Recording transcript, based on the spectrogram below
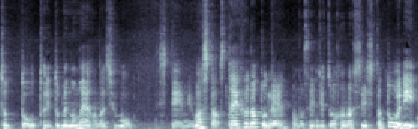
ちょっと取り留めのない話をしてみました。スタイフだとねあの先日お話しした通り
